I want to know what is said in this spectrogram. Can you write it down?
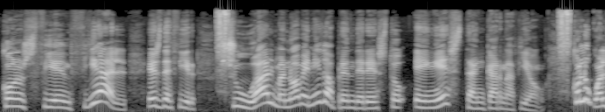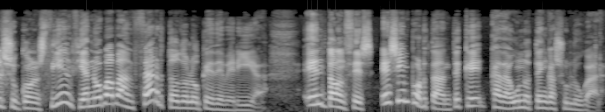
consciencial. Es decir, su alma no ha venido a aprender esto en esta encarnación, con lo cual su conciencia no va a avanzar todo lo que debería. Entonces, es importante que cada uno tenga su lugar.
